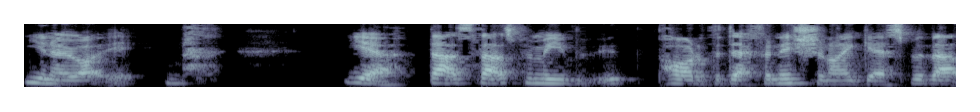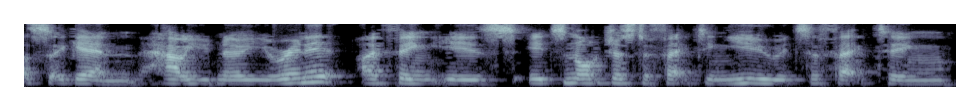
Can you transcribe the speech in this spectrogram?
you know, it, yeah that's that's for me part of the definition i guess but that's again how you know you're in it i think is it's not just affecting you it's affecting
